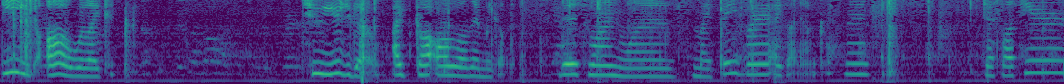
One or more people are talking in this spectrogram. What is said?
These all were like two years ago. I got all of their makeup. This one was my favorite. I got it on Christmas just last year.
